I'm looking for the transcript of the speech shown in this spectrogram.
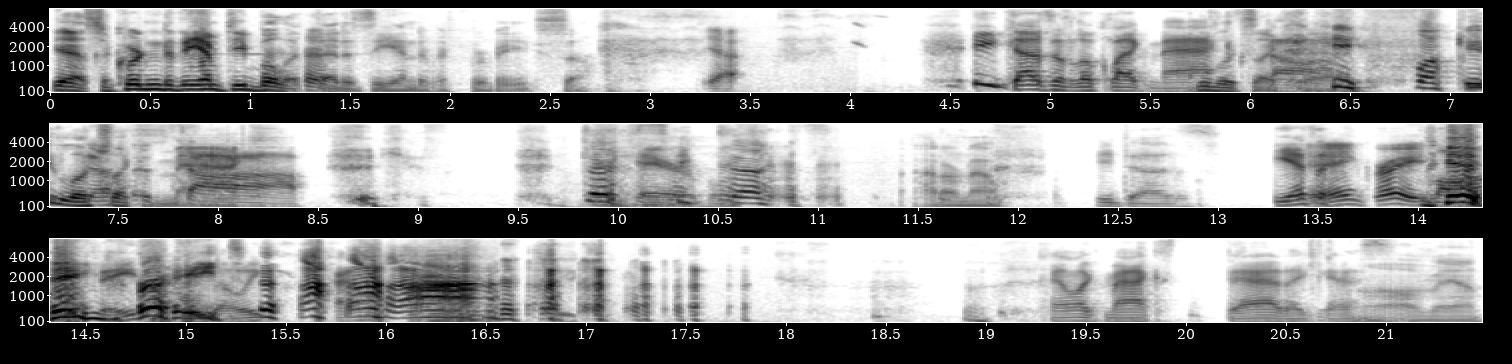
Yes, according to the empty bullet, that is the end of it for me. So He doesn't look like Max. He looks like Stop. Shaq. He fucking he looks like does. Mac. Stop. Does, terrible. He does. I don't know. He does. He has it a ain't great. long It ain't face, great. though. He kind of like Mac's dad, I guess. Oh man.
